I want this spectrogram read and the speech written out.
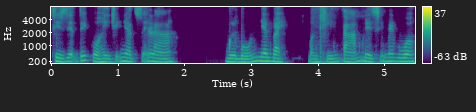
thì diện tích của hình chữ nhật sẽ là 14 nhân 7 bằng 98 dm vuông.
